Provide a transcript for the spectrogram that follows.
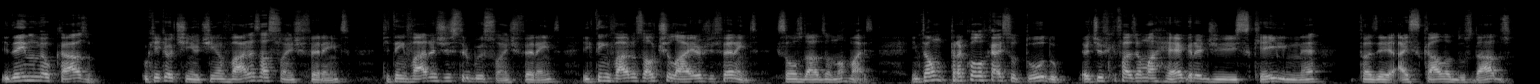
E daí no meu caso, o que, que eu tinha? Eu tinha várias ações diferentes, que tem várias distribuições diferentes e que tem vários outliers diferentes, que são os dados anormais. Então, para colocar isso tudo, eu tive que fazer uma regra de scaling, né? Fazer a escala dos dados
